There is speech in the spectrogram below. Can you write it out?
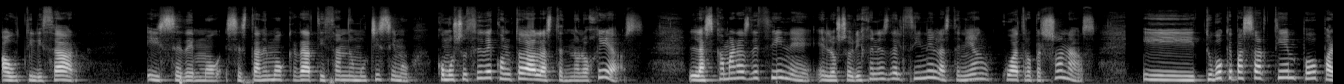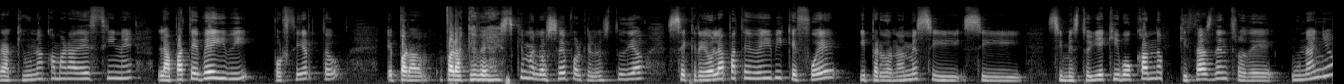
a utilizar y se, se, está democratizando muchísimo, como sucede con todas las tecnologías. Las cámaras de cine, en los orígenes del cine, las tenían cuatro personas y tuvo que pasar tiempo para que una cámara de cine, la Pate Baby, por cierto, eh, para, que veáis que me lo sé porque lo he estudiado, se creó la Pate Baby que fue, y perdonadme si, si, si me estoy equivocando, quizás dentro de un año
